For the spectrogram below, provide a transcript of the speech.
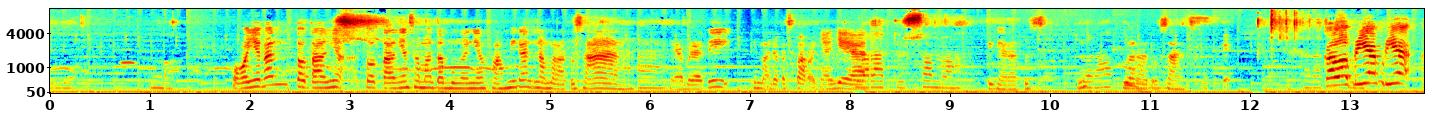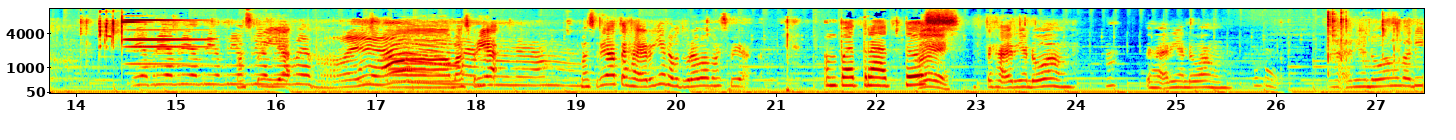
iya. Enggak. Pokoknya kan totalnya totalnya sama tabungannya Fahmi kan 600-an. Ah, Ya berarti cuma dapat separohnya aja ya. 200-an lah. 300 200. 200-an. Oke. Kalau pria-pria Pria, pria, pria, pria, pria, Mas pria, Pria. pria, pria. Eh, Mas Pria. Mas Pria THR-nya dapat berapa Mas Pria? Empat Eh, ratus. THR-nya doang. THR-nya doang. THR-nya doang tadi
